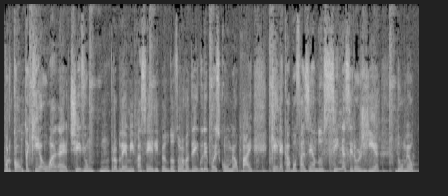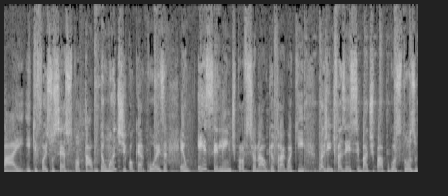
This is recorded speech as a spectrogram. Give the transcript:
por conta que eu é, tive um, um, problema e passei ali pelo doutor Rodrigo, depois com o meu pai, que ele acabou fazendo sim a cirurgia do meu pai e que foi sucesso total. Então, antes de qualquer coisa, é um excelente profissional que eu trago aqui pra gente fazer esse bate-papo gostoso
